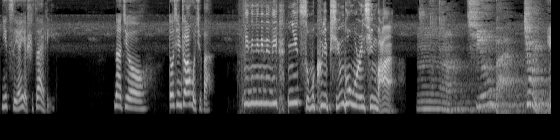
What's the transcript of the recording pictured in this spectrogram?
你此言也是在理。那就都先抓回去吧。你你你你你你你怎么可以凭空无人清白？嗯，清白就你，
